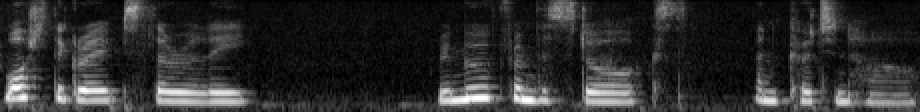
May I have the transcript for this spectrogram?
Wash the grapes thoroughly, remove from the stalks and cut in half.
